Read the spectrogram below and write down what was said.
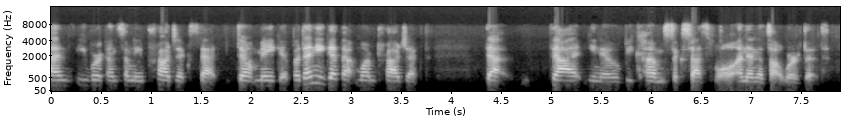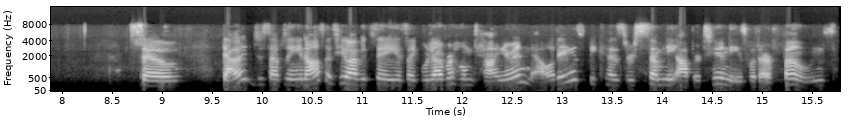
and you work on so many projects that don't make it. But then you get that one project that that you know becomes successful, and then it's all worth it. So that would just definitely, and also too, I would say is like whatever hometown you're in nowadays, because there's so many opportunities with our phones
